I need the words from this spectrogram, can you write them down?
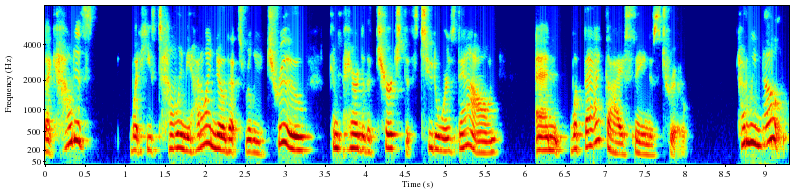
like how does what he's telling me, how do I know that's really true compared to the church that's two doors down and what that guy is saying is true? How do we know?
